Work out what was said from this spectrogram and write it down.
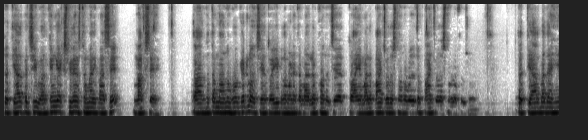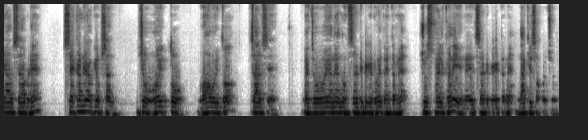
તો ત્યાર પછી વર્કિંગ એક્સપિરિયન્સ તમારી પાસે માગશે. તમને અનુભવ કેટલો છે? તો એ પ્રમાણે તમારે લખવાનું છે. તો અહીંયા મારે પાંચ વર્ષનો અનુભવ તો પાંચ વર્ષનો લખું છું. તો ત્યારબાદ અહીં આવશે આપણે સેકન્ડરી ઓક્યુપેશન જો હોય તો, ન હોય તો ચાલશે. ને જો હોય અને એનું સર્ટિફિકેટ હોય તો અહીં તમે ચૂઝ ફાઇલ કરીને એ સર્ટિફિકેટ તમે નાખી શકો છો.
